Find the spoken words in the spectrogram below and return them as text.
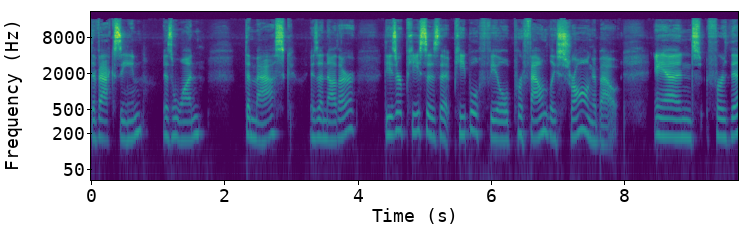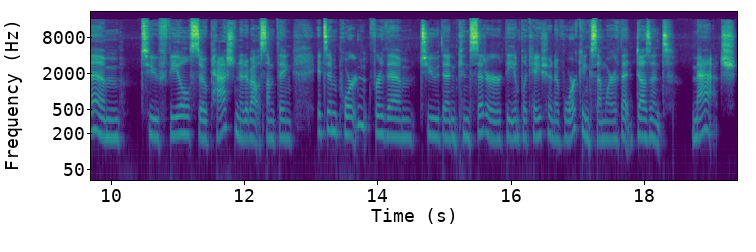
The vaccine is one, the mask is another. These are pieces that people feel profoundly strong about. And for them, to feel so passionate about something, it's important for them to then consider the implication of working somewhere that doesn't match.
